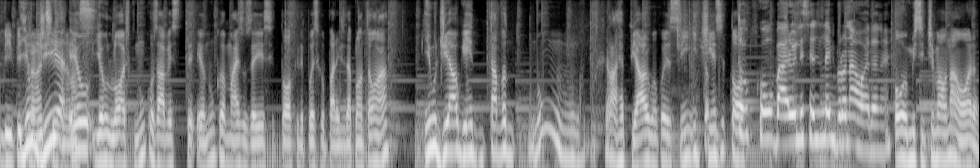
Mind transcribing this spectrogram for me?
Bip E um dia, eu, nossa. e eu, lógico, nunca usava esse, eu nunca mais usei esse toque depois que eu parei de dar plantão lá. E um dia alguém tava num, sei lá, happy hour, alguma coisa assim, e tinha esse toque. Tocou o barulho e você lembrou na hora, né? Ou eu me senti mal na hora.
